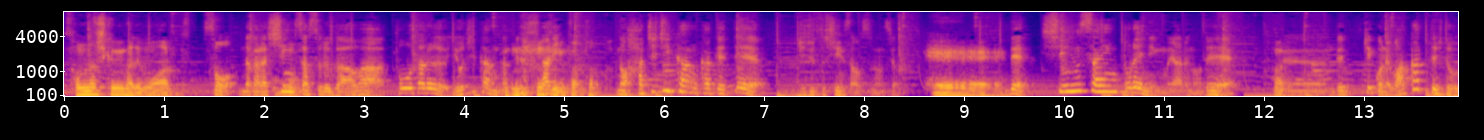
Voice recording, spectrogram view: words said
そんな仕組みまでもあるんですそう。だから審査する側は、トータル4時間かけて 2人の8時間かけて技術審査をするんですよ。へで、審査員トレーニングもやるので、はい、えー、で、結構ね、分かってる人、フ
